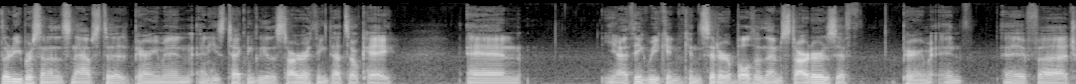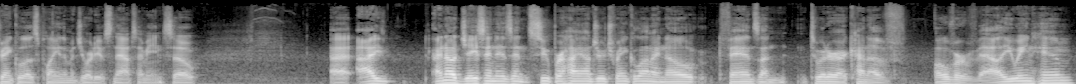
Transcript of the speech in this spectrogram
30% of the snaps to Perryman and he's technically the starter. I think that's okay. And you know, I think we can consider both of them starters if Perryman and if uh, Tranquill is playing the majority of snaps. I mean, so I I I know Jason isn't super high on Drue Tranquill, and I know fans on Twitter are kind of overvaluing him.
